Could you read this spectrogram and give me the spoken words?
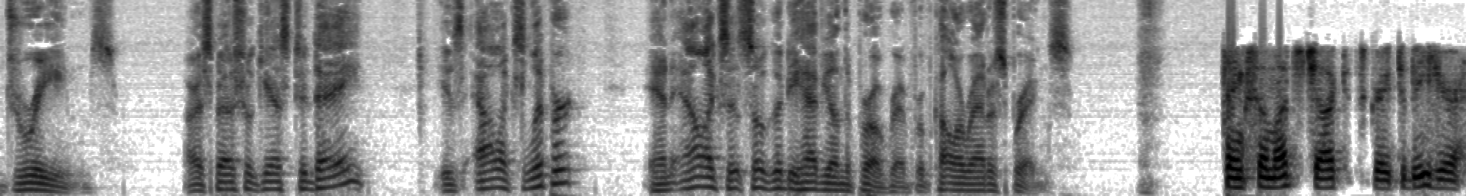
dreams. Our special guest today is Alex Lippert. And Alex, it's so good to have you on the program from Colorado Springs. Thanks so much, Chuck. It's great to be here.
